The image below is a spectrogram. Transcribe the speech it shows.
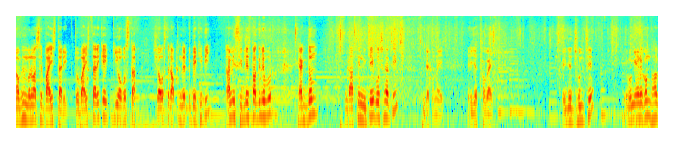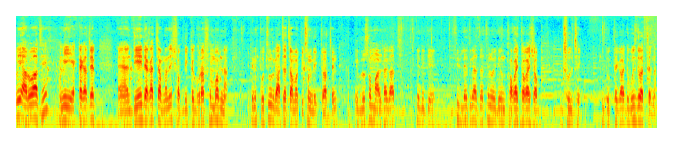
নভেম্বর মাসের বাইশ তারিখ, তো বাইশ তারিখে কি অবস্থা? সে অবস্থাটা আপনাদের একটু দেখিয়ে দিই। আমি সিডলেস পাতিলেবুর একদম গাছের নিচেই বসে আছি। দেখুন এই এই যে থগায়, এই যে ঝুলছে, এবং এরকম ভাবে আরও আছে। আমি একটা গাছের দিয়েই দেখাচ্ছি আপনাদের, সব দিকটা ঘোরা সম্ভব না। এখানে প্রচুর গাছ আছে, আমার পিছনে দেখতে পাচ্ছেন। এগুলো সব মালটা গাছ, এদিকে সিডলেস গাছ আছেন ওই দেখুন থকায় থকায় সব ঝুলছে। দূর থেকে হয়তো বুঝতে পারছেন না।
